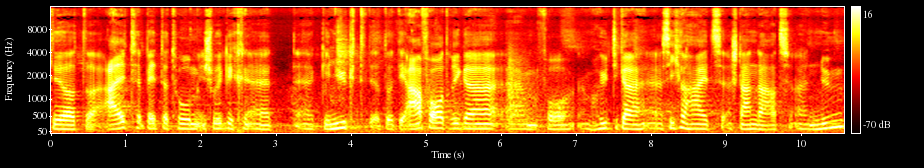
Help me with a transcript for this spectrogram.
Der, der alte Bettenturm ist wirklich genügt die Anforderungen ähm, von heutigen Sicherheitsstandards nicht mehr.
